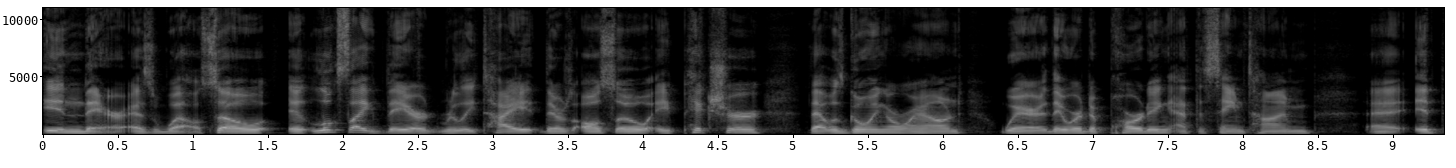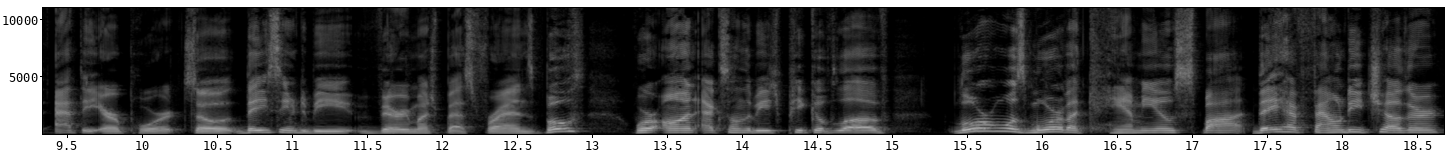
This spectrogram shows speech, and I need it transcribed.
in there as well. So it looks like they are really tight. There's also a picture that was going around where they were departing at the same time uh, it, at the airport. So they seem to be very much best friends. Both were on Ex on the Beach Peak of Love. Laurel was more of a cameo spot. They have found each other.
